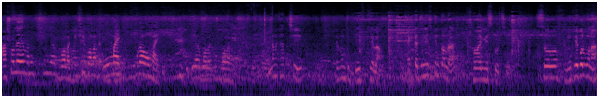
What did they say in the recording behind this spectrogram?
আসলে মানে কি আর বলা কিছুই বলা নেই ও মাইক পুরা ও মাইক কি আর বলা কিছু বলা নেই এখানে খাচ্ছি এবং কি বিফ খেলাম। একটা জিনিস কিন্তু আমরা সবাই মিস করছি। সো মুখে বলব না।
